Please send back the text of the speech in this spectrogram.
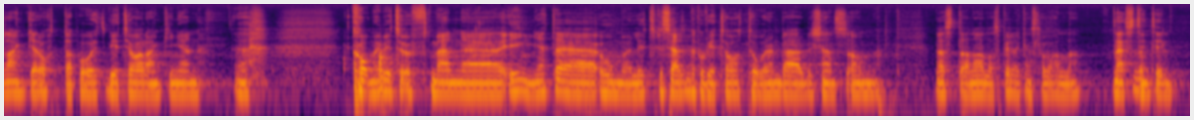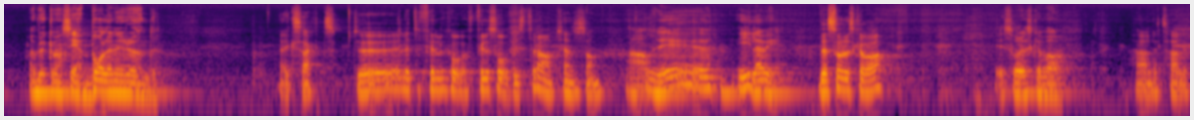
Rankad åtta på VTA-rankingen. Eh, kommer bli tufft men inget är omöjligt. Speciellt inte på VTA-touren där det känns som nästan alla spelare kan slå alla. Nästintill. Vad brukar man säga? Bollen är rund. Exakt. Du är lite filosof, filosofiskt idag känns det som. Ja, men det gillar vi. Det är så det ska vara. Det är så det ska vara. Härligt, härligt.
